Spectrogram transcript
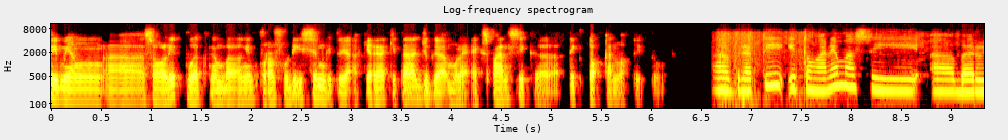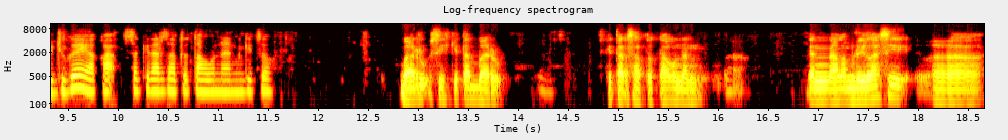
tim yang uh, solid buat ngembangin Profoodism gitu ya. Akhirnya kita juga mulai ekspansi ke TikTok kan waktu itu Uh, berarti hitungannya masih uh, baru juga ya kak, sekitar satu tahunan gitu? Baru sih kita baru, sekitar satu tahunan. Dan alhamdulillah sih uh,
